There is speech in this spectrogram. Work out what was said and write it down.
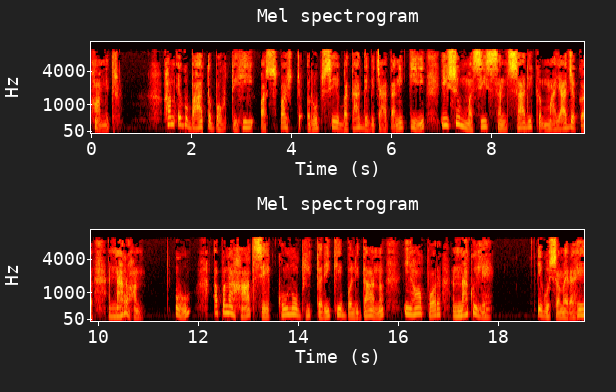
हाँ मित्र हम एगो बात तो बहुत ही स्पष्ट रूप से बता देवे चाहतानी कि यीशु मसीह संसारिक मायाजक न रहन। उ अपना हाथ से कोनो भी तरीके बलिदान यहाँ पर ना कोइले। एगो समय रहे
